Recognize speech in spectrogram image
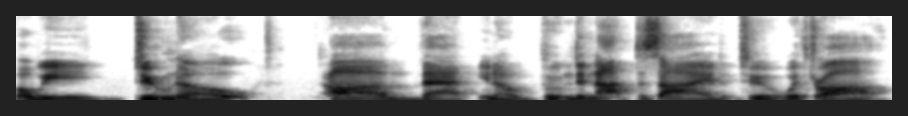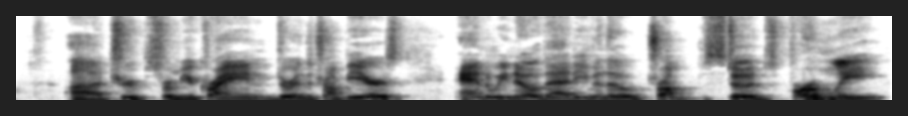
But we do know um, that you know Putin did not decide to withdraw uh, troops from Ukraine during the Trump years, and we know that even though Trump stood firmly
